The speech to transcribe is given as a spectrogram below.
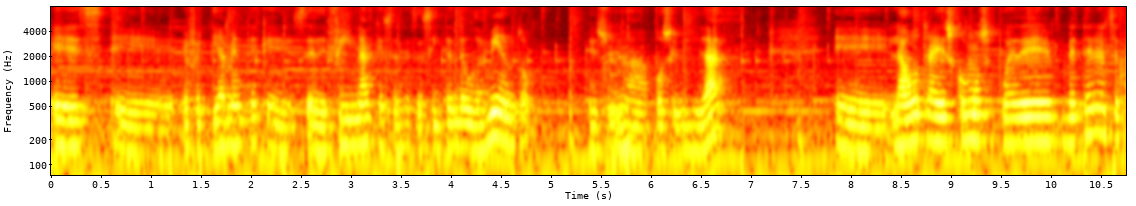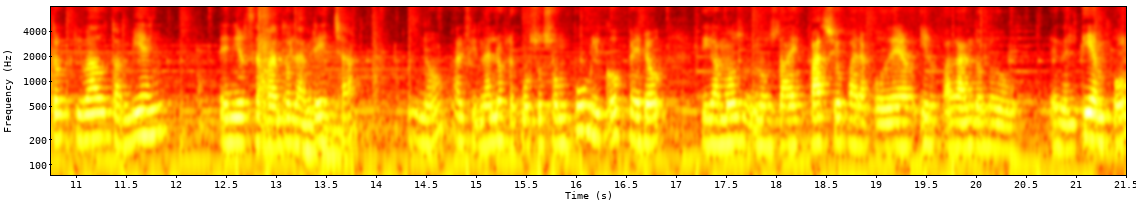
es eh, efectivamente que se defina que se necesita endeudamiento, es una posibilidad. Eh, la otra es cómo se puede meter el sector privado también en ir cerrando la brecha, ¿no? Al final los recursos son públicos, pero digamos nos da espacio para poder ir pagándolo en el tiempo.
